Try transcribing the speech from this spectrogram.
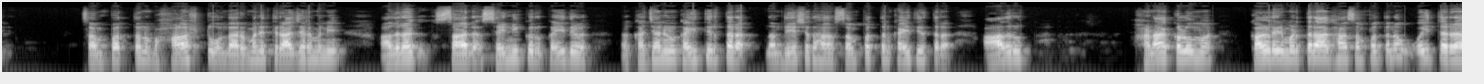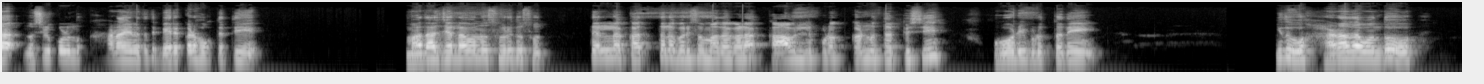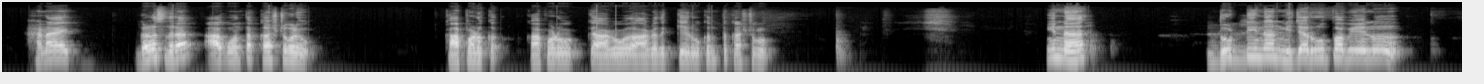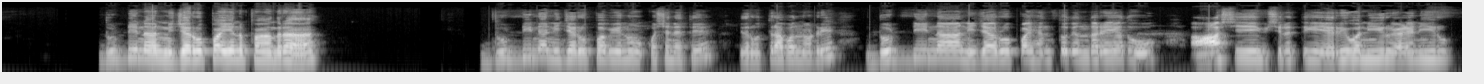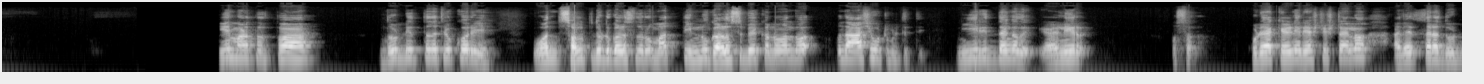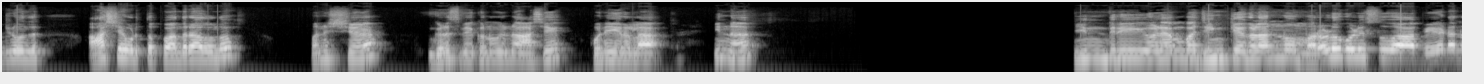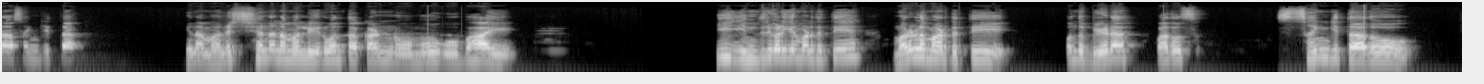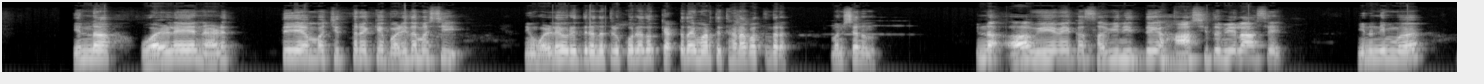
ಸಂಪತ್ತನ್ನು ಬಹಳಷ್ಟು ಒಂದು ಅರಮನೆ ಐತಿ ರಾಜರಮನೆ. ಅದ್ರಾಗ ಸಾಲ ಸೈನಿಕರು ಕೈದ ಖಜಾನೆಗಳು ಕಾಯ್ತಿರ್ತಾರ ನಮ್ಮ ದೇಶದ ಸಂಪತ್ತನ್ನು ಕಾಯ್ತಿರ್ತಾರ ಆದ್ರೂ ಹಣ ಕಳು ಕಳ್ರ ಏನ್ ಮಾಡ್ತಾರ? ಆ ಸಂಪತ್ತನ್ನ ಒಯ್ತಾರ. ನುಸುಳ್ಕೊಳ್ಳೋ ಹಣ ಏನಾಗ್ತೈತಿ ಬೇರೆ ಕಡೆ ಹೋಗ್ತೈತಿ. ಮದ ಜಲವನ್ನು ಸುರಿದು ಸುತ್ತೆಲ್ಲ ಕತ್ತಲು ಭರಿಸುವ ಮದಗಳ ಕಾವಲಿನ ಕೂಡ ಕಣ್ಣು ತಪ್ಪಿಸಿ ಓಡಿ ಬಿಡುತ್ತದೆ ಇದು ಹಣದ ಒಂದು ಹಣ ಗಳಿಸಿದ್ರೆ ಆಗುವಂತ ಕಷ್ಟಗಳು. ಇವು ಕಾಪಾಡಕ, ಕಾಪಾಡೋಕೆ ಆಗೋ, ಆಗೋದಕ್ಕೆ ಇರುವಂತ ಕಷ್ಟಗಳು. ಇನ್ನ ದುಡ್ಡಿನ ನಿಜ ರೂಪವೇನು? ದುಡ್ಡಿನ ನಿಜ ರೂಪ ಏನಪ್ಪಾ ಅಂದ್ರ ದುಡ್ಡಿನ ನಿಜ ರೂಪವೇನು? ಕ್ವಶನ್ ಐತಿ. ಇದ್ರ ಉತ್ತರ ಬಂದ್ ನೋಡ್ರಿ. ದುಡ್ಡಿನ ನಿಜ ರೂಪ ಎಂತದೆಂದರೆ ಅದು ಆಸೆ, ವಿಶ್ರತಿಗೆ ಎರಿಯುವ ನೀರು, ಎಳೆ ನೀರು. ಏನ್ ಮಾಡ್ತದಪ್ಪ? ದುಡ್ಡು ಇರ್ತದ ತಿಳ್ಕೊರಿ. ಒಂದ್ ಸ್ವಲ್ಪ ದುಡ್ಡು ಗಳಿಸಿದ್ರು ಮತ್ತೆ ಇನ್ನೂ ಗಳಿಸ್ಬೇಕನ್ನೋ ಒಂದು ಒಂದು ಆಸೆ ಹುಟ್ಟು ಬಿಡ್ತೈತಿ ನೀರ್ ಇದ್ದಂಗ ಅದು ಎಳ್ನೀರ್ ಸ- ಕುಡಿಯಾಕ ಎಳ್ನೀರ್ ಎಷ್ಟು ಇಷ್ಟ ಇಲ್ಲೋ ಅದೇ ತರ ದುಡ್ಡಿನ ಒಂದು ಆಸೆ ಹುಡ್ತಪ್ಪ. ಅಂದ್ರೆ ಅದೊಂದು ಮನುಷ್ಯ ಗಳಿಸ್ಬೇಕನ್ನೋ ಇನ್ನು ಆಸೆ ಕೊನೆ ಇರಲ್ಲ. ಇನ್ನ ಇಂದ್ರಿಯಗಳೆಂಬ ಜಿಂಕೆಗಳನ್ನು ಮರಳುಗೊಳಿಸುವ ಬೇಡನ ಸಂಗೀತ. ಇನ್ನ ಮನುಷ್ಯನ ನಮ್ಮಲ್ಲಿ ಇರುವಂತ ಕಣ್ಣು, ಮೂಗು, ಬಾಯಿ, ಈ ಇಂದ್ರಿಯಗಳಿಗೆ ಏನ್ ಮಾಡ್ತೈತಿ? ಮರಳು ಮಾಡ್ತೈತಿ. ಒಂದು ಬೇಡವಾದ ಸಂಗೀತ ಅದು. ಇನ್ನ ಒಳ್ಳೆ ನಡತೆ ಎಂಬ ಚಿತ್ರಕ್ಕೆ ಬಳಿದ ಮಸಿ. ನೀವು ಒಳ್ಳೆಯವರಿದ್ದೀರಿ ಅಂತ ತಿಳ್ಕೊರಿ, ಅದು ಕೆಟ್ಟದಾಗಿ ಮಾಡ್ತೈತಿ ಹಣ ಬತ್ತಂದ್ರ ಮನುಷ್ಯನನ್ನು. ಇನ್ನ ಅವಿವೇಕ ಸವಿನಿದ್ದೆ ಹಾಸಿದ ಮೇಲಾಸೆ. ಇನ್ನು ನಿಮ್ಮ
